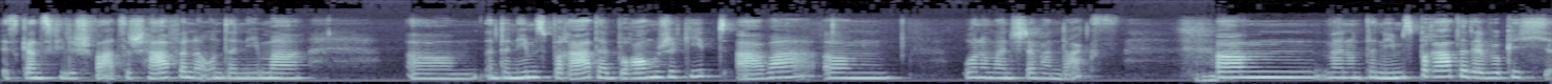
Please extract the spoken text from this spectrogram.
es ganz viele schwarze Schafe in der Unternehmer, ähm, Unternehmensberaterbranche gibt, aber ähm, ohne meinen Stefan Dax, ähm, mein Unternehmensberater, der wirklich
